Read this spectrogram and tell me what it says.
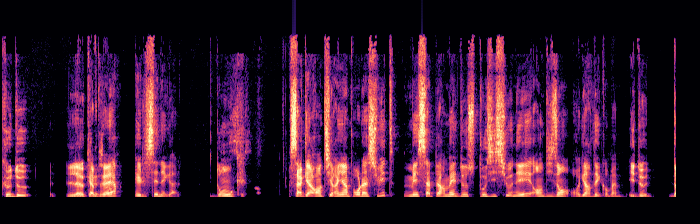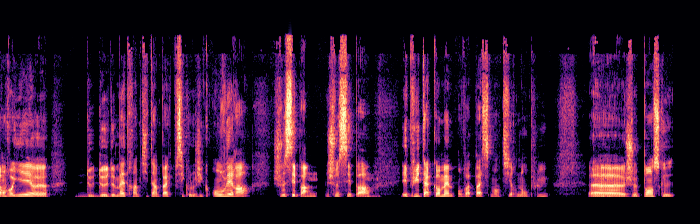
que deux, le Cap Vert et le Sénégal. Donc, ça garantit rien pour la suite, mais ça permet de se positionner en disant regardez quand même et de d'envoyer euh, de, de, mettre un petit impact psychologique. On verra, je sais pas, mm. je sais pas. Mm. Et puis tu as quand même, on va pas se mentir non plus. Euh, mm. Je pense que tu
